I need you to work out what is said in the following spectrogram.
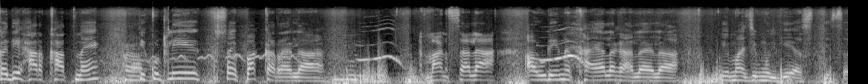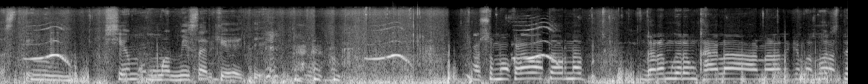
कधी हार खात नाही. ती कुठली स्वयंपाक करायला माणसाला आवडीनं खायला घालायला ही माझी मुलगी असतेच असते. शेम मम्मी सारखी आहे ती. असं मोकळ्या वातावरणात गरम गरम खायला मिळालं की मस्त.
